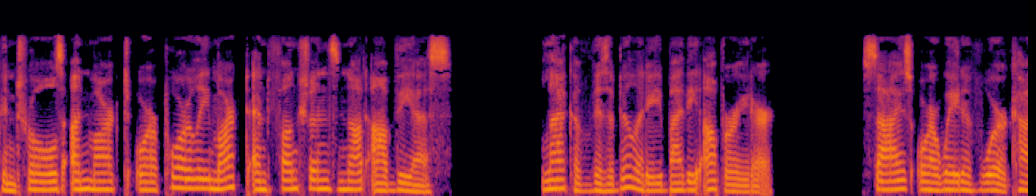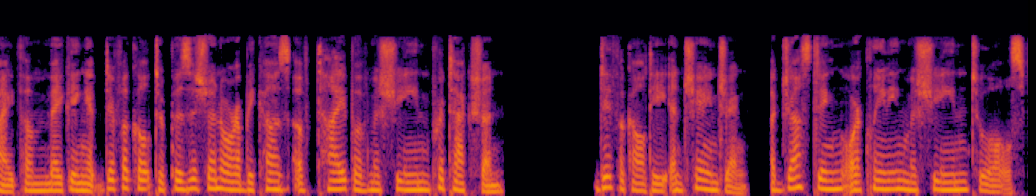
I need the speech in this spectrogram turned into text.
Controls unmarked or poorly marked and functions not obvious. Lack of visibility by the operator size or weight of work item making it difficult to position or because of type of machine protection. Difficulty in changing, adjusting or cleaning machine tools.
